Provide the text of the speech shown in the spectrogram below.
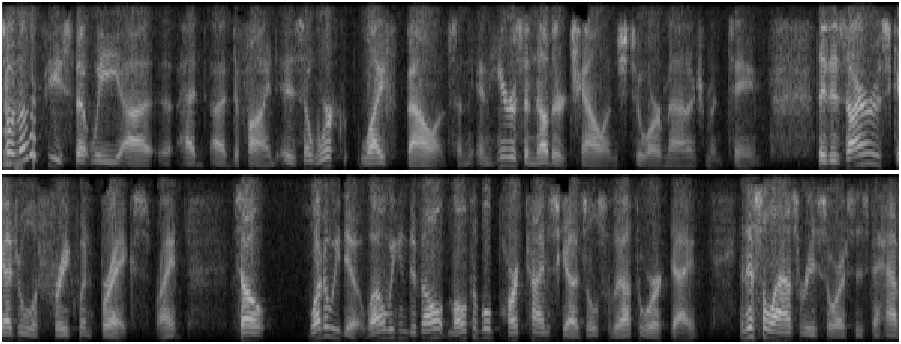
So another piece that we uh, had uh, defined is a work-life balance, and, and here's another challenge to our management team. They desire a schedule of frequent breaks, right? So what do we do? Well, we can develop multiple part-time schedules throughout the workday and this allows resources to have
